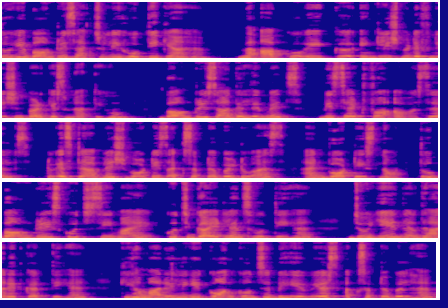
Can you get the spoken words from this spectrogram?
तो ये बाउंड्रीज एक्चुअली होती क्या हैं? मैं आपको एक इंग्लिश में डेफिनेशन पढ़ के सुनाती हूँ boundaries are the limits we set for ourselves to establish what is acceptable to us and what is not तो बाउंड्रीज कुछ सीमाएँ, कुछ गाइडलाइंस होती हैं, जो ये निर्धारित करती हैं कि हमारे लिए कौन कौन से बिहेवियर्स एक्सेप्टेबल हैं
